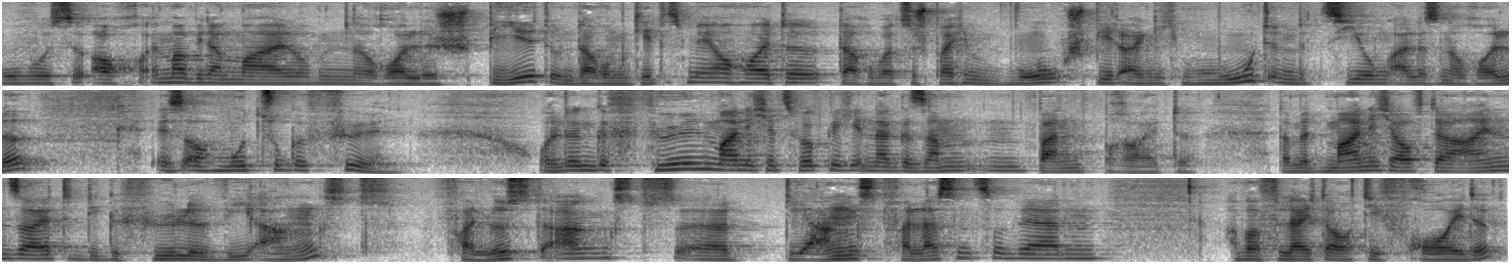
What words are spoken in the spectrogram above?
wo es auch immer wieder mal eine Rolle spielt, und darum geht es mir ja heute, darüber zu sprechen, wo spielt eigentlich Mut in Beziehungen alles eine Rolle, ist auch Mut zu Gefühlen. Und in Gefühlen meine ich jetzt wirklich in der gesamten Bandbreite. Damit meine ich auf der einen Seite die Gefühle wie Angst, Verlustangst, die Angst, verlassen zu werden, aber vielleicht auch die Freude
